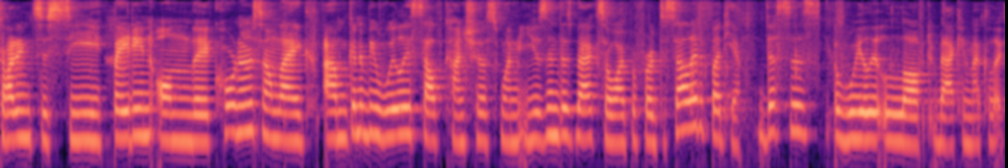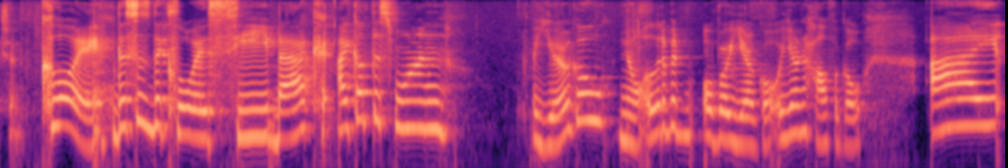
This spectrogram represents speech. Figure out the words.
starting to see fading on the corners. I'm like, I'm gonna be really self-conscious when using this bag, so I prefer to sell it. But yeah, this is a really loved bag in my collection. Chloe, this is the Chloe C bag. I got this one a year ago? No, a little bit over a year ago, a year and a half ago. I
